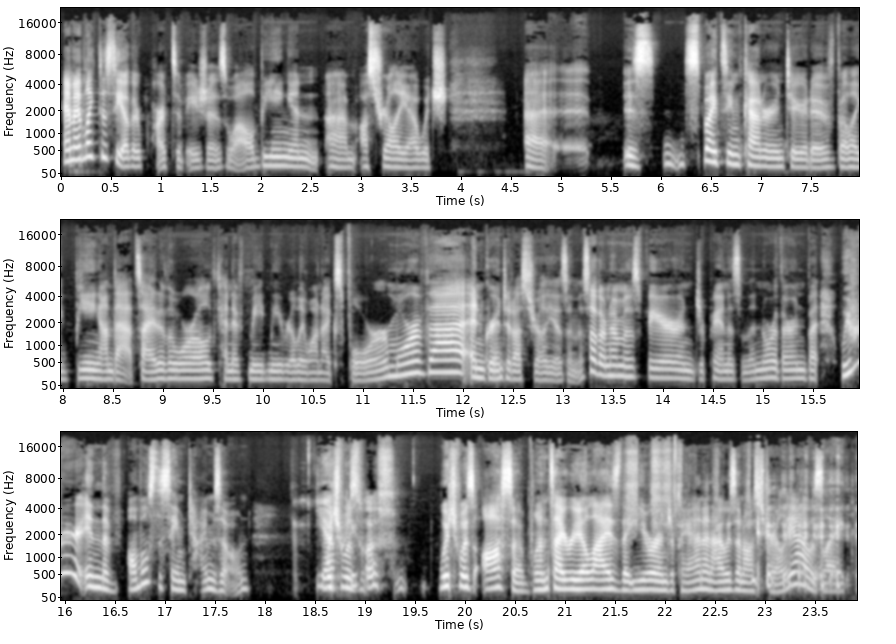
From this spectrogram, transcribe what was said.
and i'd like to see other parts of asia as well being in um australia which uh is might seem counterintuitive, but like being on that side of the world kind of made me really want to explore more of that. And granted, Australia is in the southern hemisphere and Japan is in the northern, but we were in the almost the same time zone. Yeah, which was close. which was awesome. Once I realized that you were in Japan and I was in Australia, I was like,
